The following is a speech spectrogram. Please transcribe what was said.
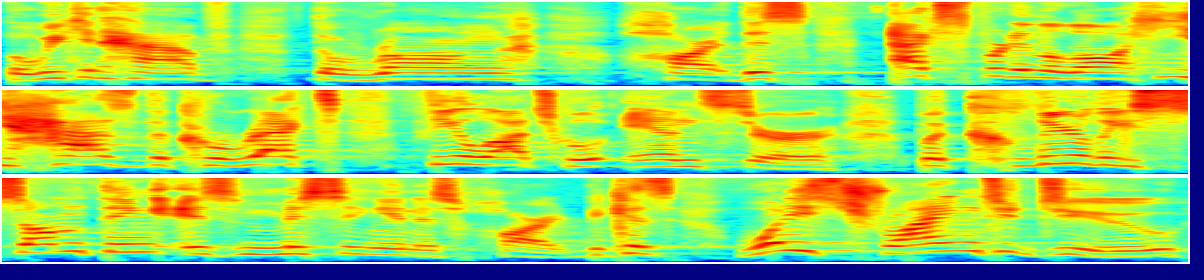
but we can have the wrong heart. This expert in the law, he has the correct theological answer, but clearly something is missing in his heart because what he's trying to do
